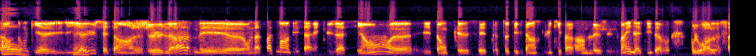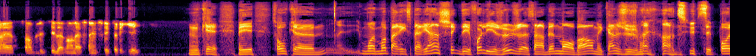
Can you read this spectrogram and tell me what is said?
Oh. donc, il y, a, eu cet enjeu-là, mais euh, on n'a pas demandé sa récusation. Euh, et donc, euh, c'est de toute évidence lui qui va rendre le jugement. Il a dit de vouloir le faire, semble-t-il, avant la fin février. OK. Mais sauf que euh, moi, moi, par expérience, je sais que des fois les juges semblaient de mon bord, mais quand le jugement est rendu, c'est pas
